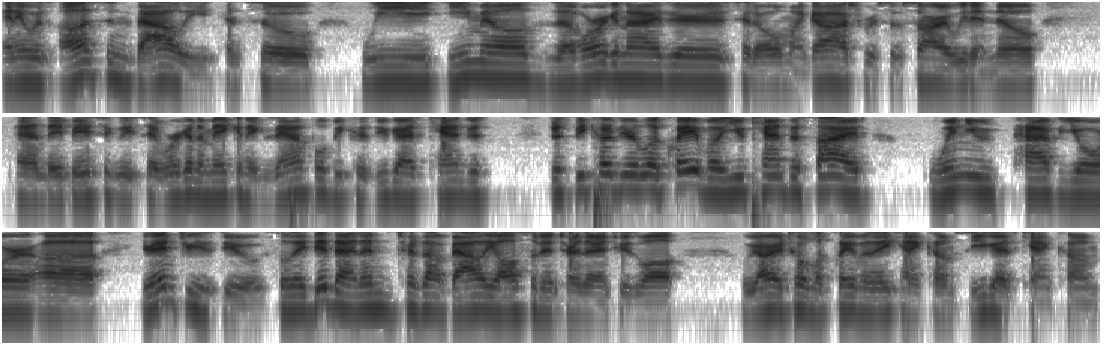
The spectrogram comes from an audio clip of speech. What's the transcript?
and it was us and Valley. And so we emailed the organizers, said, "Oh my gosh, we're so sorry, we didn't know," and they basically said, "We're going to make an example because you guys can't just just because you're La Cueva, you can't decide when you have your uh, your entries due." So they did that, and then it turns out Valley also didn't turn their entries. Well, we already told La Cueva they can't come, so you guys can't come.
